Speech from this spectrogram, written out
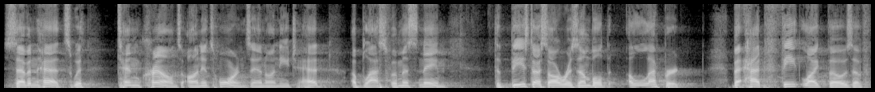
seven heads, with ten crowns on its horns, and on each head a blasphemous name. The beast I saw resembled a leopard but had feet like those of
